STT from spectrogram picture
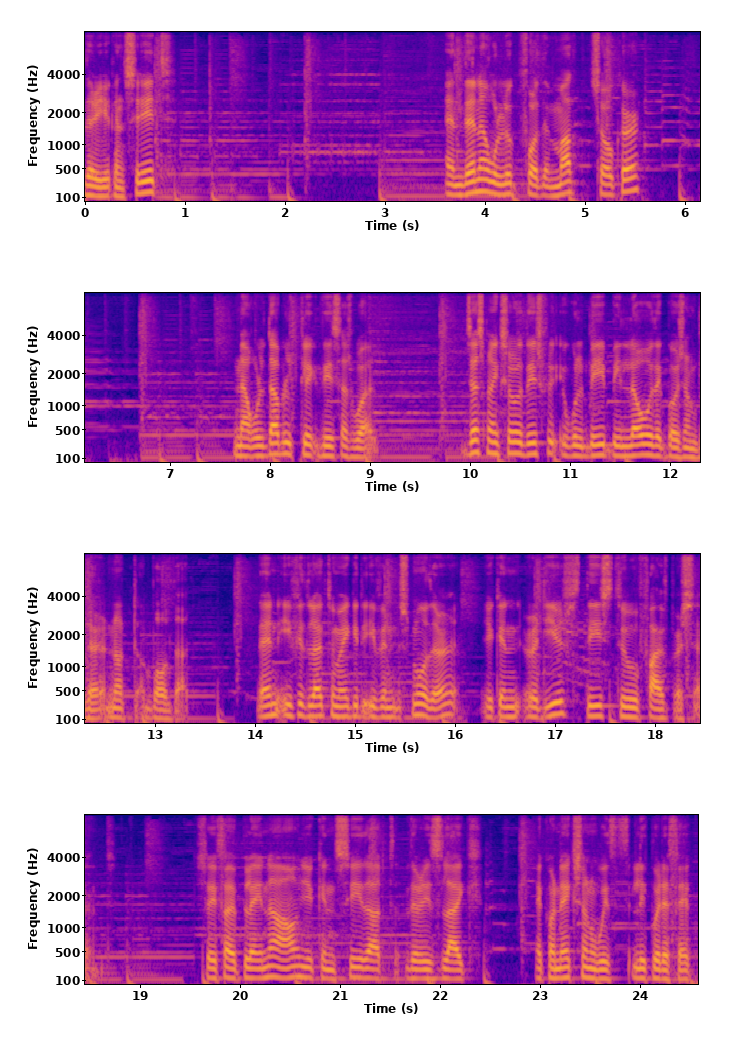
There you can see it. And then I will look for the matte choker and I will double click this as well. Just make sure this will be below the Gaussian blur, not above that. Then if you'd like to make it even smoother, you can reduce this to 5%. So if I play now, you can see that there is like a connection with liquid effect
